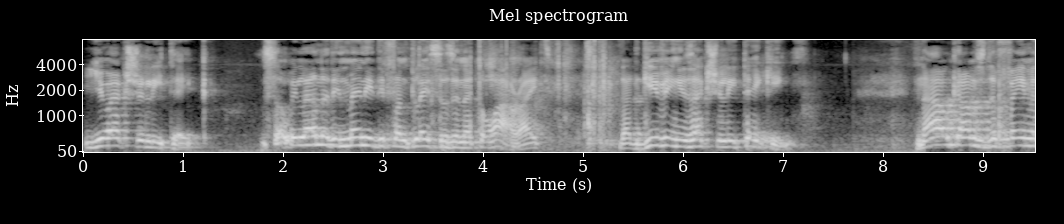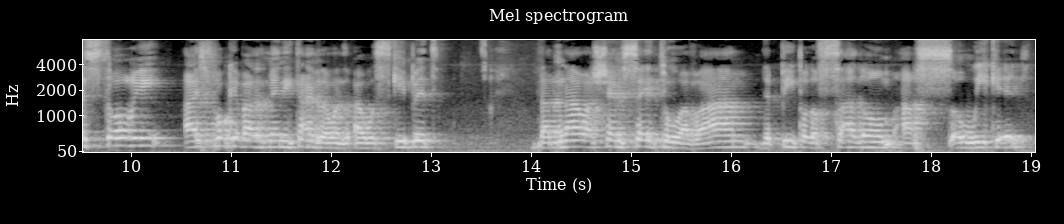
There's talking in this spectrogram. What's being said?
you actually take. So we learn it in many different places in the Torah, right? That giving is actually taking. Now comes the famous story. I spoke about it many times. I will, I will skip it. That now Hashem said to Abraham, the people of Sodom are so wicked.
